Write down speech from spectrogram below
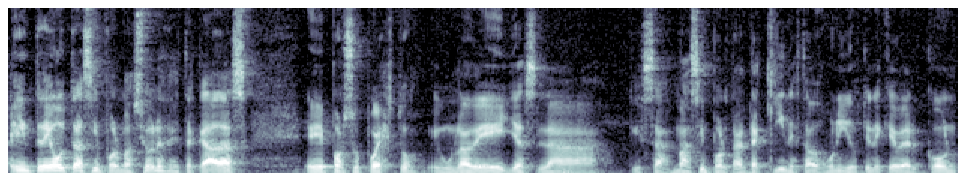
Entre otras informaciones destacadas, eh, por supuesto, en una de ellas, la quizás más importante aquí en Estados Unidos, tiene que ver con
